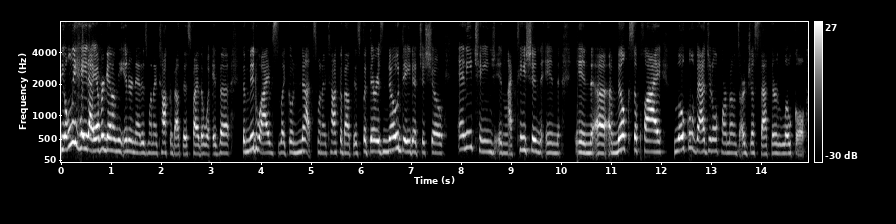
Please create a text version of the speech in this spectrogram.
The only hate I ever get on the internet is when I talk about this, by the way. The, the midwives like go nuts when I talk about this, but there is no data to show any change in lactation, in, in uh, a milk supply. Local vaginal hormones are just that, they're local.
